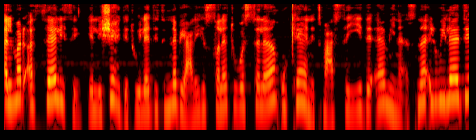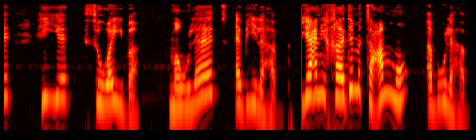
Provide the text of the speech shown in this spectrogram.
المرأة الثالثة يلي شهدت ولادة النبي عليه الصلاة والسلام وكانت مع السيدة آمنة أثناء الولادة هي ثويبة مولاة أبي لهب يعني خادمة عمه أبو لهب.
